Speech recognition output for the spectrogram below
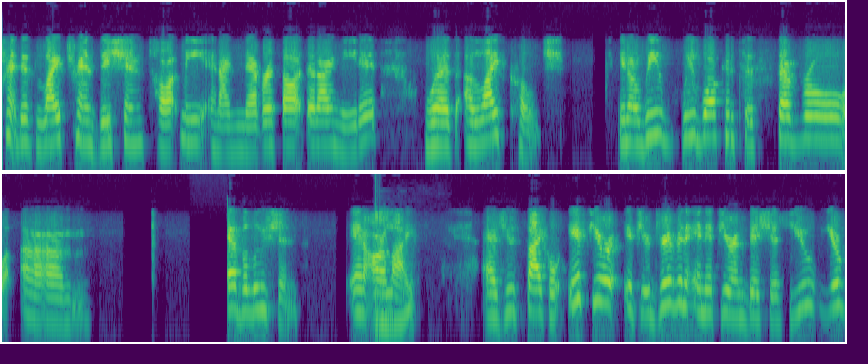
tra- this life transition taught me, and I never thought that I needed, was a life coach. You know, we we walk into several um, evolutions in our mm-hmm. life as you cycle if you're if you're driven and if you're ambitious you your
